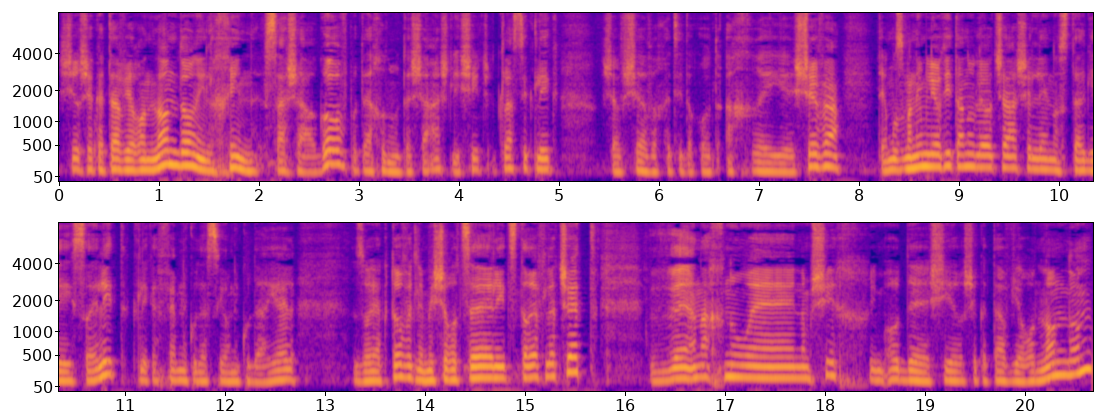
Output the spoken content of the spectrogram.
שיר שכתב ירון לונדון, הלחין סשה ארגוב, פותח לנו את השעה השלישית של קלאסי קליק, עכשיו שבע וחצי דקות אחרי אה, שבע. אתם מוזמנים להיות איתנו לעוד שעה של נוסטלגיה ישראלית, www.clickfm.co.il. זוהי הכתובת למי שרוצה להצטרף לצ'אט. ואנחנו uh, נמשיך עם עוד uh, שיר שכתב ירון לונדון.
